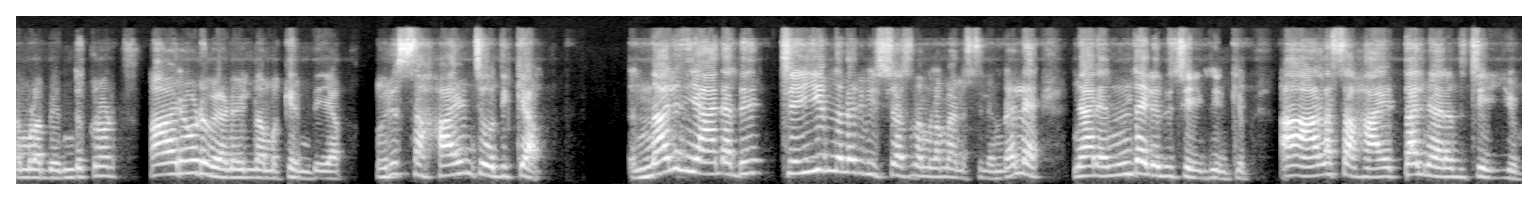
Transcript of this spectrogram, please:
നമ്മളെ ബന്ധുക്കളോടോ ആരോട് വേണമെങ്കിലും നമുക്ക് എന്ത് ചെയ്യാം? ഒരു സഹായം ചോദിക്കാം. എന്നാലും ഞാൻ അത് ചെയ്യും എന്നുള്ളൊരു വിശ്വാസം നമ്മളെ മനസ്സിലുണ്ട് അല്ലെ? ഞാൻ എന്തായാലും ഇത് ചെയ്തിരിക്കും. ആ ആളെ സഹായത്താൽ അത് ചെയ്യും.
